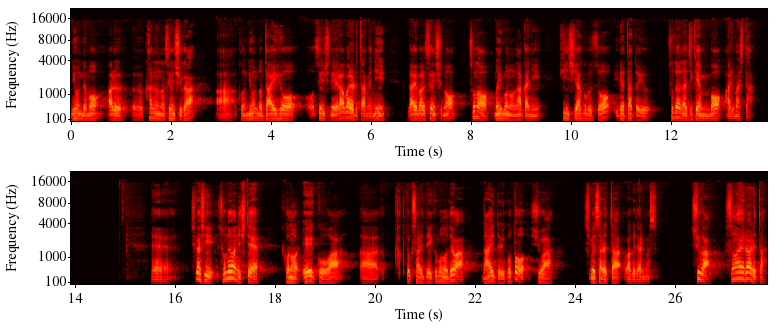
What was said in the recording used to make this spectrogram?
日本でもあるカヌーの選手がこの日本の代表選手に選ばれるためにライバル選手のその飲み物の中に禁止薬物を入れたというそのような事件もありました。しかしそのようにしてこの栄光は獲得されていくものではないということを主は示されたわけであります。主が備えられた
